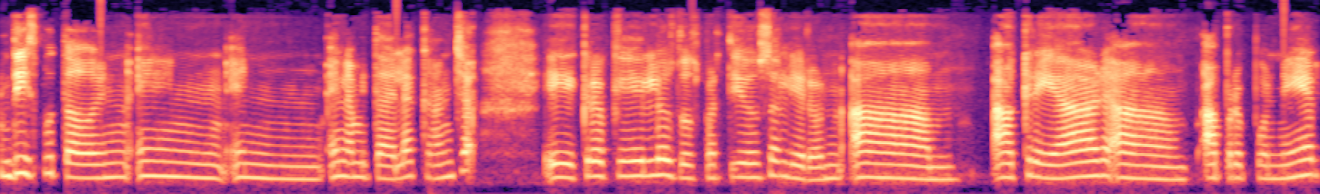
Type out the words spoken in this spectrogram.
disputado en, en, en, en la mitad de la cancha. Eh, creo que los dos partidos salieron a a crear, a, proponer,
